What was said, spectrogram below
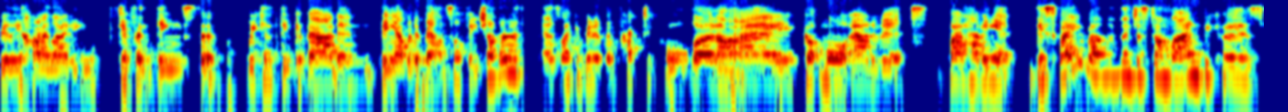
really highlighting different things that we can think about and being able to bounce off each other. I think as like a bit of a practical learner, I got more out of it by having it this way rather than just online because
